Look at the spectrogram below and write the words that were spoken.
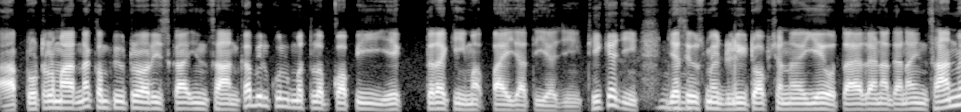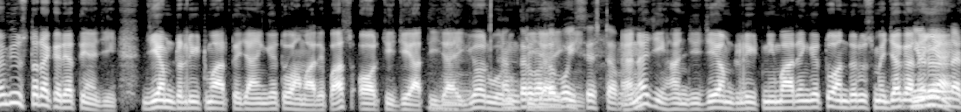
आप टोटल मारना कंप्यूटर और इसका इंसान का, बिल्कुल मतलब कॉपी एक तरह की पाई जाती है जी ठीक है जी? जैसे उसमें डिलीट ऑप्शन ये होता है लेना देना इंसान में भी उस तरह के रहते हैं जी। जी हम डिलीट मारते जाएँगे तो हमारे पास और चीज़ें आती जाएगी और वो अंदर वही सिस्टम है ना जी? हाँ जी जे हम डिलीट नहीं मारेंगे तो अंदर उसमें जगह नहीं है।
